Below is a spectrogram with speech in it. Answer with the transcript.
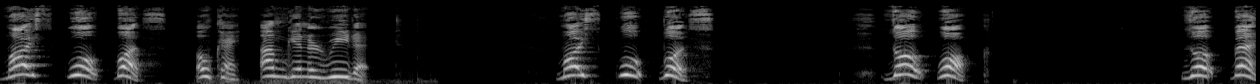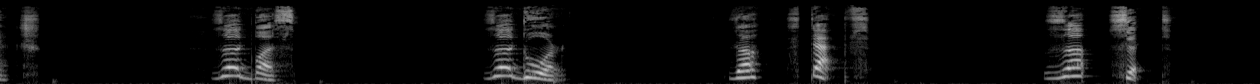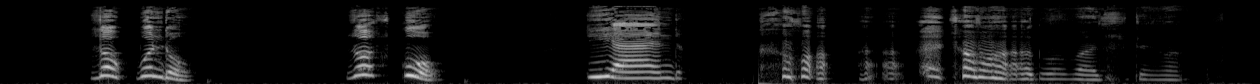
My school bus. Okay, I'm gonna read it. My school bus. The walk. The bench. The bus. The door. The steps. The sit. The window. 我 啊这么多粉丝对吗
